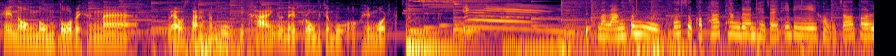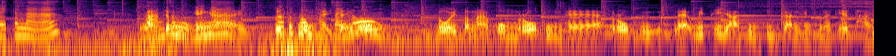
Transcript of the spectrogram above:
ให้น้องโน้มตัวไปข้างหน้า แล้วสั่งน้ำมูกที่ค้างอยู่ในโพรงจมูกออกให้หมด มาล้างจมูกเพื่อสุขภาพทางเดินหายใจที่ดีของเจ้าตัวเล็กกันนะ ล้างจมูกง่ายๆ เพื่อทุกลมหายใจโล่ง โดยสมาคมโรคภูมิแพ้ โรคหืด และวิทยาภูมิคุ้มกันแห่งประเทศไทย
